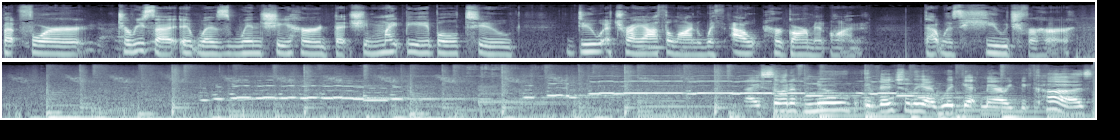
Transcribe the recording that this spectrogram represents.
But for Teresa, it was when she heard that she might be able to do a triathlon without her garment on. That was huge for her. Sort of knew eventually I would get married because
